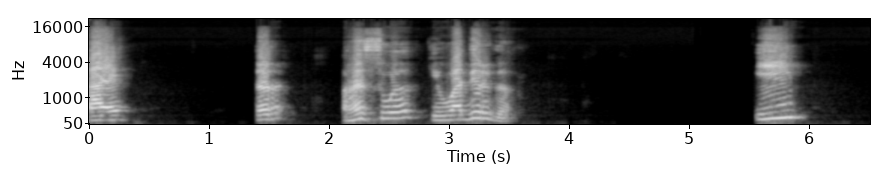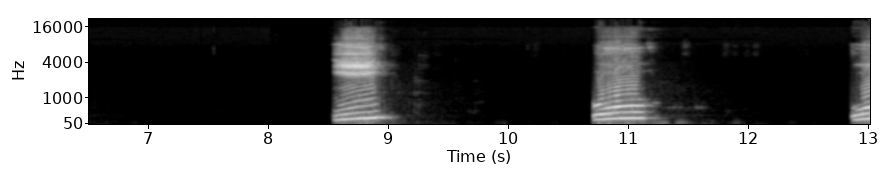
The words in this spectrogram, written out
काय तर ह्रस्व किंवा दीर्घ ई ई उ उ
